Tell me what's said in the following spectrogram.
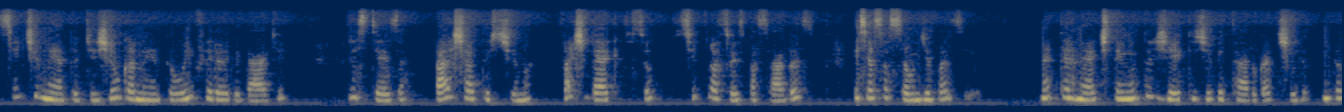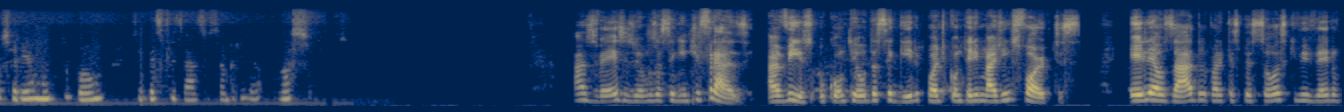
sentimento de julgamento ou inferioridade, tristeza, baixa autoestima, flashback de situações passadas e sensação de vazio. Na internet tem muitos jeitos de evitar o gatilho, então seria muito bom se pesquisasse sobre o assunto. Às vezes vemos a seguinte frase: Aviso, o conteúdo a seguir pode conter imagens fortes. Ele é usado para que as pessoas que viveram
